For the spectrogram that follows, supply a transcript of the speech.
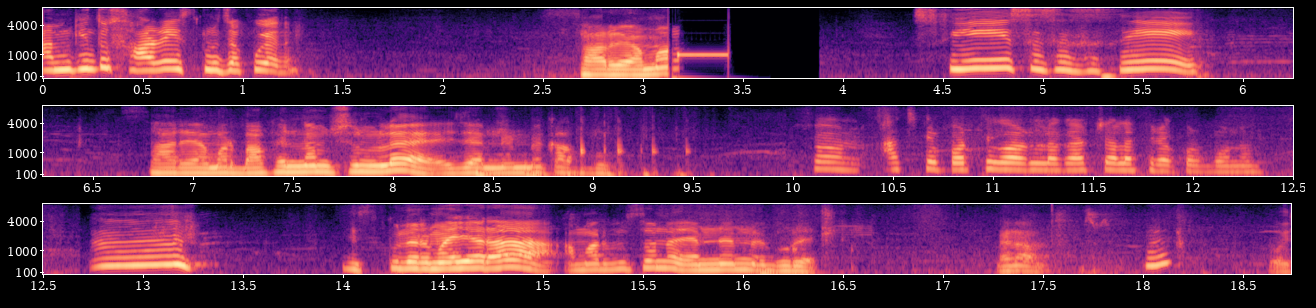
আমি কিন্তু স্যারের স্কুলে যা কুয়া দেব। স্যারে আমার সি সি সি সি। স্যারে আমার বাপের নাম শুনলে এই যে এমনি এমনি কাঁদবো। শোন আজকের পর থেকে ওর লাগে আর চলাফেরা করব না। উম, স্কুলের মাইয়ারা আমার পিছনে এমনি এমনি ঘুরে। ম্যাডাম হুম? ওই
